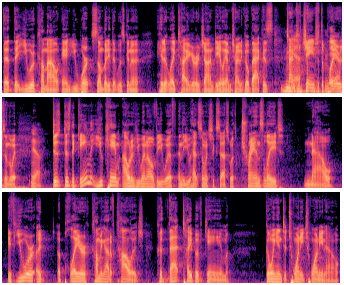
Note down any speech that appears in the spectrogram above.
That that you would come out and you weren't somebody that was going to hit it like Tiger or John Daly. I'm trying to go back because times Yeah. have changed with the players and the way. Yeah. Does does the game that you came out of UNLV with and that you had so much success with translate now? If you were a, a player coming out of college, could that type of game going into 2020 now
